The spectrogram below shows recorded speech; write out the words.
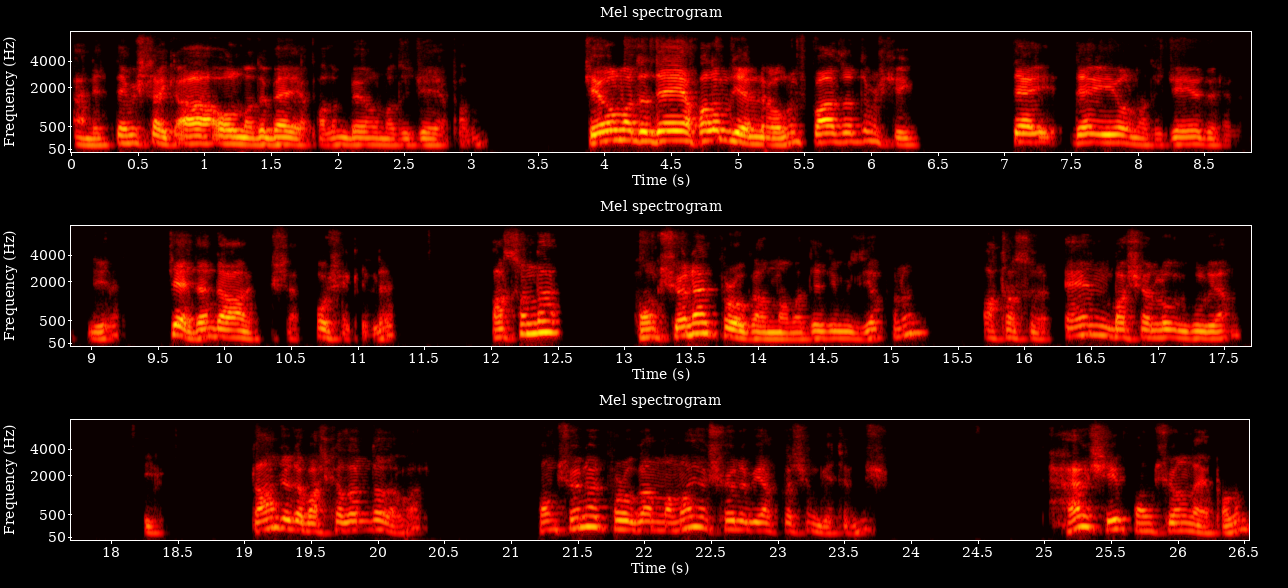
Hani demişler ki A olmadı B yapalım, B olmadı C yapalım. C olmadı D yapalım diyenler olmuş. Bazıları demiş ki D, D iyi olmadı, C'ye dönelim diye. C'den devam etmişler o şekilde. Aslında fonksiyonel programlama dediğimiz yapının atası en başarılı uygulayan dil. Daha önce de başkalarında da var. Fonksiyonel programlamaya şöyle bir yaklaşım getirmiş. Her şeyi fonksiyonla yapalım.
